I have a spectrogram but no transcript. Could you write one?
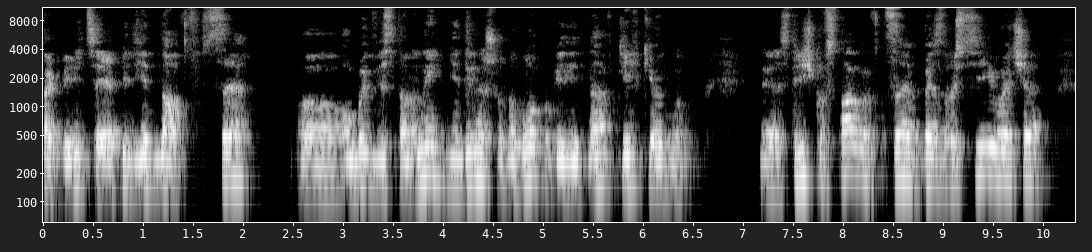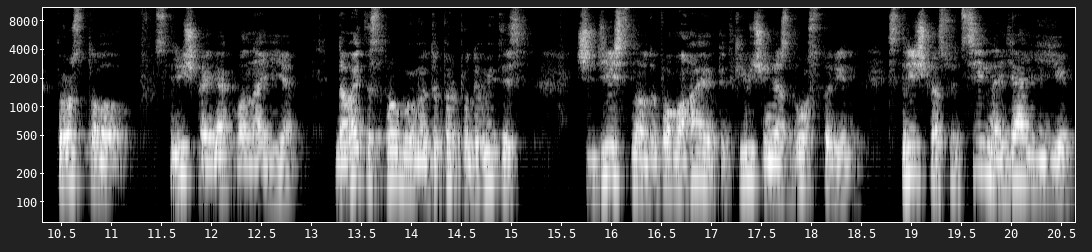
Так, дивіться, я під'єднав все, е, обидві сторони. Єдине, що до блоку під'єднав тільки одну. Е, Стрічку вставив, це без розсіювача, просто стрічка, як вона є. Давайте спробуємо тепер подивитись, чи дійсно допомагає підключення з двох сторін. Стрічка суцільна, я її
